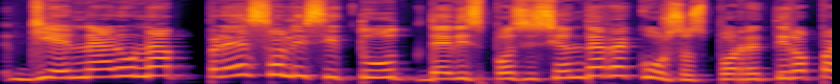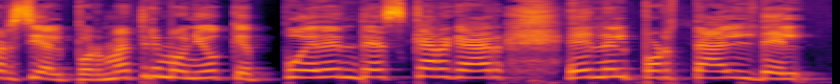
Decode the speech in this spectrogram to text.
llenar una presolicitud de disposición de recursos por retiro parcial por matrimonio que pueden descargar en el portal del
